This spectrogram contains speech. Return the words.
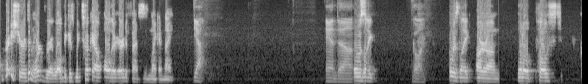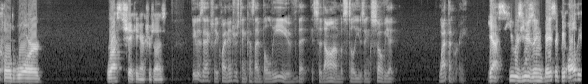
I'm pretty sure it didn't work very well because we took out all their air defenses in like a night. Yeah. And uh, It was like go on. it was like our um, little post Cold War rust shaking exercise. It was actually quite interesting because I believe that Saddam was still using Soviet weaponry. Yes, he was using basically all the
